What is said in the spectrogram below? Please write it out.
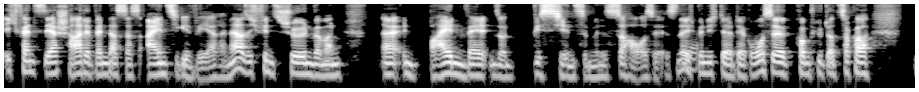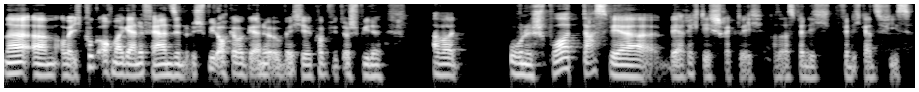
ich fände es sehr schade, wenn das das Einzige wäre. Ne? Also ich finde es schön, wenn man äh, in beiden Welten so ein bisschen zumindest zu Hause ist. Ne? Ich Ja. bin nicht der, der große Computerzocker, ne? ähm, aber ich gucke auch mal gerne Fernsehen und ich spiele auch gerne irgendwelche Computerspiele. Aber ohne Sport, das wäre wär richtig schrecklich. Also das fände ich, fänd ich ganz fies.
